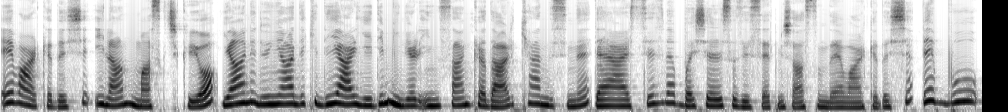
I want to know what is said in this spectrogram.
ev arkadaşı Elon Musk çıkıyor. Yani dünyadaki diğer 7 milyar insan kadar kendisini değersiz ve başarısız hissetmiş aslında ev arkadaşı ve bu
